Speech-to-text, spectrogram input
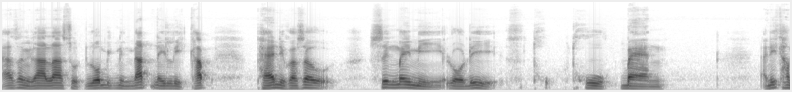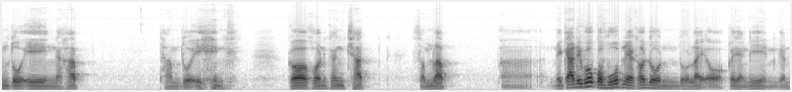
อาร์เซนอลล่าสุดรวมอีกหนึ่งนัดในลีกครับ แพ้นิวคาสเซิลซึ่งไม่มีโรดี้ถูกแบนอันนี้ทำตัวเองนะครับ ทำตัวเอง ก็ค่อนข้างชัดสำหรับในการที่พบกับวูฟเนี่ยเขาโดนโดนไล่ออกก็อย่างที่เห็นกัน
